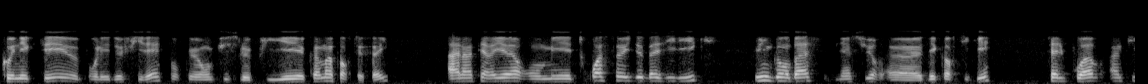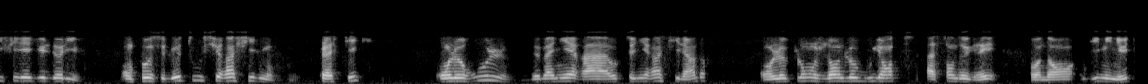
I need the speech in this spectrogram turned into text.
connectée euh, pour les deux filets pour qu'on puisse le plier comme un portefeuille. À l'intérieur, on met trois feuilles de basilic, une gambasse bien sûr décortiquée, sel, poivre, un petit filet d'huile d'olive. On pose le tout sur un film plastique. On le roule de manière à obtenir un cylindre. On le plonge dans de l'eau bouillante à 100 degrés pendant 10 minutes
